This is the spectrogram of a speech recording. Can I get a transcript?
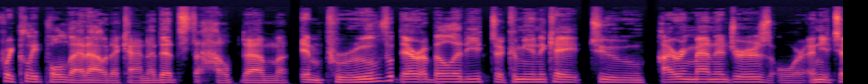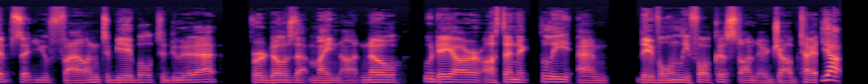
quickly pull that out of candidates to help them improve their ability to communicate to hiring managers or any tips that you found to be able to do that for those that might not know who they are authentically and they've only focused on their job title? Yeah,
